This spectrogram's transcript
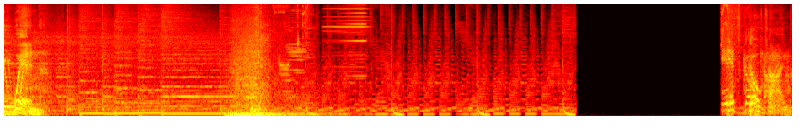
You win! It's go time!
